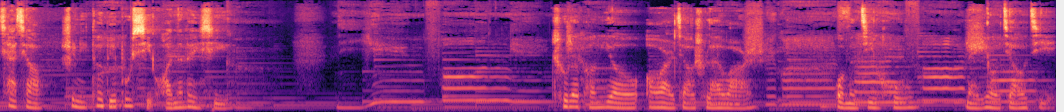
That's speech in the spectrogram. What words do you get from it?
恰巧是你特别不喜欢的类型。除了朋友偶尔叫出来玩，我们几乎。没有交集。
